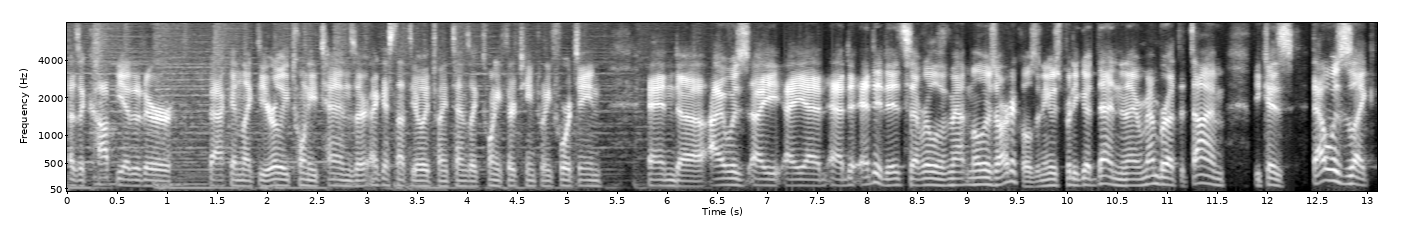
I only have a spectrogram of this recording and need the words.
as a copy editor back in like the early 2010s, or I guess not the early 2010s, like 2013, 2014 and uh, I was I, I had, had, edited several of Matt Miller's articles, and he was pretty good then. And I remember at the time because that was like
